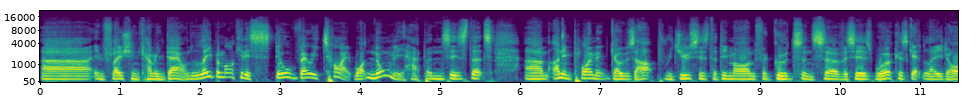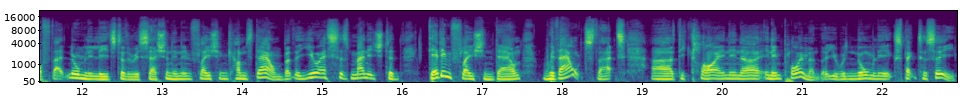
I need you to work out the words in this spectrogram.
uh, inflation coming down, the labour market is still very tight. What normally happens is that um, unemployment goes up, reduces the demand for goods and services, workers get laid off. That normally leads to the recession and inflation comes down. But the US has managed to get inflation down without that uh, decline in, uh, in employment that you would normally expect to see.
